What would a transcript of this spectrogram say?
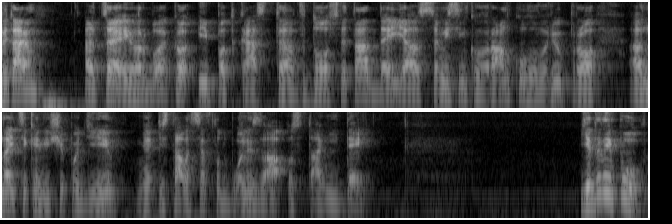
Вітаю! Це Ігор Бойко і подкаст Вдосвіта, де я з самісінького ранку говорю про е, найцікавіші події, які сталися в футболі за останній день. Єдиний пул. Е,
